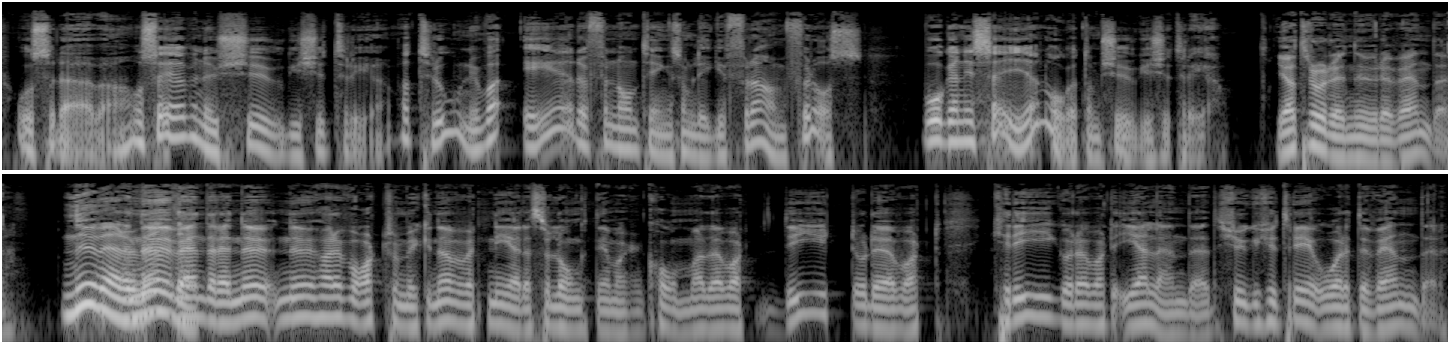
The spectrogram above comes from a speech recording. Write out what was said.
och sådär. Va? Och så är vi nu 2023. Vad tror ni? Vad är det för någonting som ligger framför oss? Vågar ni säga något om 2023? Jag tror det är nu det vänder. Nu är det nu vänder. vänder det. Nu, nu har det varit så mycket. Nu har vi varit nere så långt ner man kan komma. Det har varit dyrt och det har varit krig och det har varit elände. 2023 är året det vänder.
